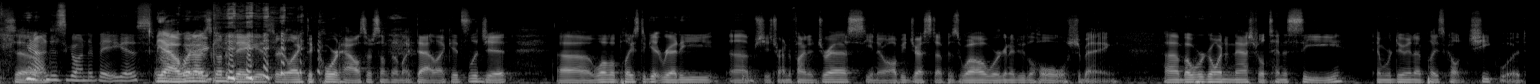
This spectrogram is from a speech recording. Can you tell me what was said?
So You're not just going to Vegas. yeah, real we're not just going to Vegas or like the courthouse or something like that. Like it's legit. Uh, we'll have a place to get ready. Um, she's trying to find a dress. You know, I'll be dressed up as well. We're gonna do the whole shebang. Uh, but we're going to Nashville, Tennessee, and we're doing a place called Cheekwood,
